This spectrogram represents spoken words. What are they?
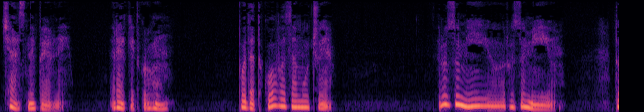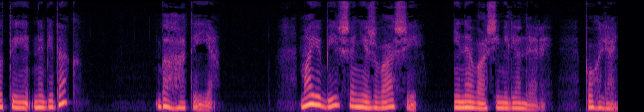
Час непевний. Рекет кругом. Податкова замучує. Розумію, розумію. То ти не бідак? Багатий я. Маю більше, ніж ваші і не ваші мільйонери. Поглянь.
